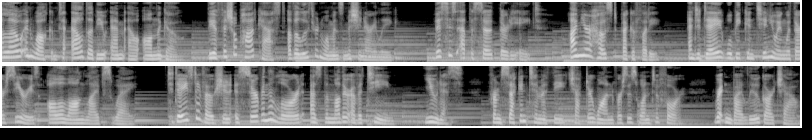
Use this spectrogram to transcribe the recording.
Hello and welcome to LWML On the Go, the official podcast of the Lutheran Women's Missionary League. This is episode 38. I'm your host, Becca Footy, and today we'll be continuing with our series All Along Life's Way. Today's devotion is serving the Lord as the mother of a teen, Eunice, from 2 Timothy chapter 1 verses 1 to 4, written by Lou Garchow.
